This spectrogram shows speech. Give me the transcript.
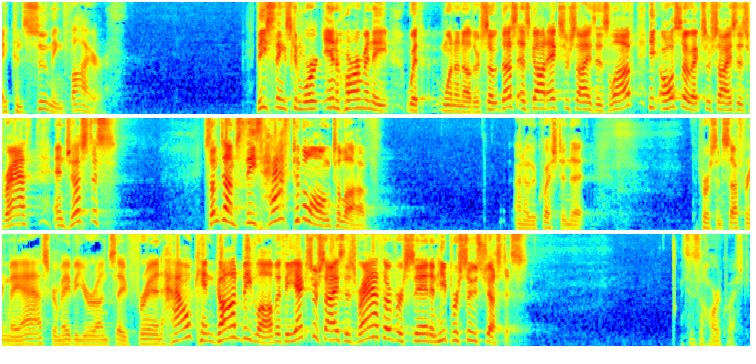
a consuming fire. These things can work in harmony with one another. So, thus, as God exercises love, He also exercises wrath and justice. Sometimes these have to belong to love. I know the question that the person suffering may ask, or maybe your unsaved friend how can God be love if he exercises wrath over sin and he pursues justice? This is a hard question.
